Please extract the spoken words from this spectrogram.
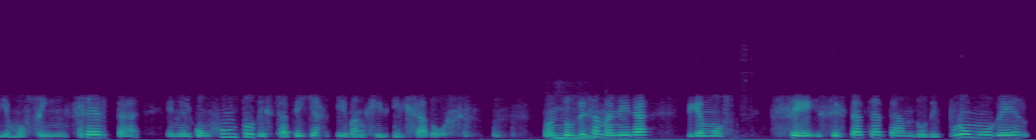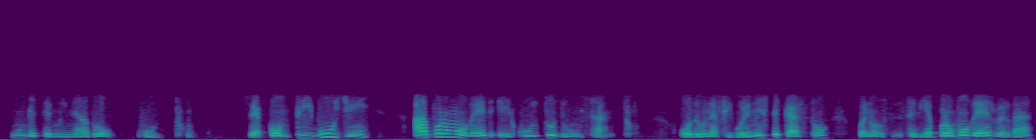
digamos, se inserta en el conjunto de estrategias evangelizadoras. ¿no? Entonces, de esa manera, digamos, se, se está tratando de promover un determinado culto. O sea, contribuye a promover el culto de un santo o de una figura. En este caso, bueno, sería promover, ¿verdad?,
